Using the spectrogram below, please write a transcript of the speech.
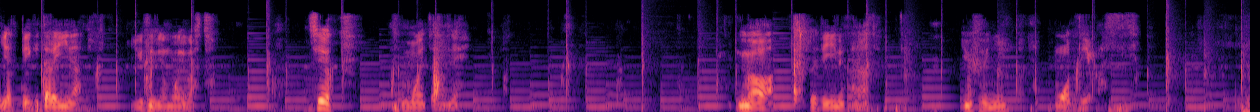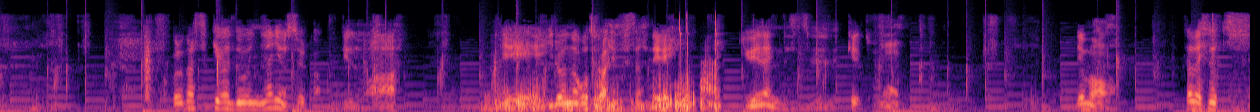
やっていけたらいいなというふうに思いますと。強く思えたので、今はそれでいいのかなというふうに思っています。これから先はどう何をするかっていうのは、えー、いろんなことがありますので、言えないんですけれども、でも、ただ一つ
